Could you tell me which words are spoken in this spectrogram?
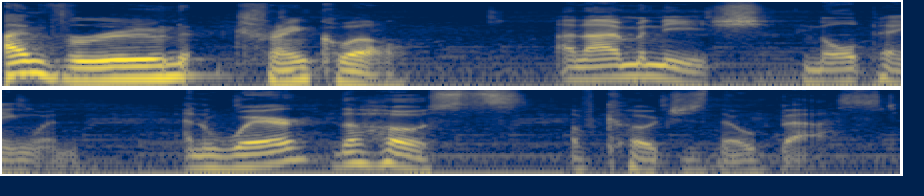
I'm Varun Tranquil. And I'm Anish, Noel Penguin. And we're the hosts of Coaches Know Best.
